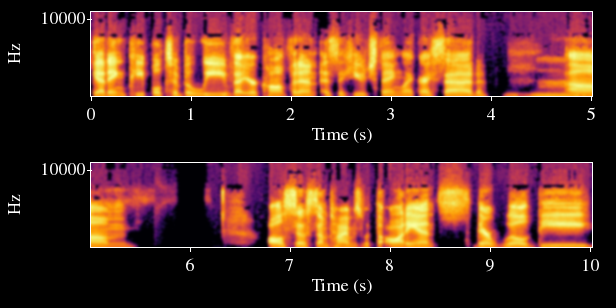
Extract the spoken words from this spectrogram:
getting people to believe that you're confident is a huge thing, like I said. Mm-hmm. Um, also, sometimes with the audience, there will be,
